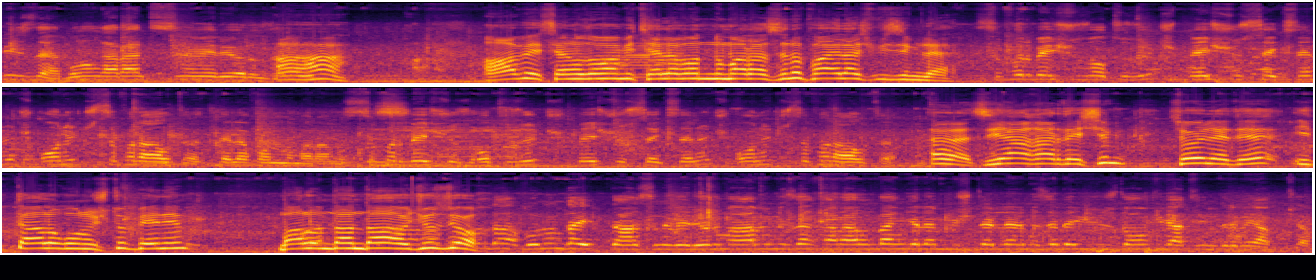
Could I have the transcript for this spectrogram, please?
bizde. Bunun garantisini veriyoruz. zaten. aha Abi sen o zaman bir telefon numarasını paylaş bizimle. 0533 583 1306 telefon numaramız. 0533 583 1306. Evet Ziya kardeşim söyledi. iddialı konuştu. Benim malımdan daha ucuz yok. Bunun da, bunun da iddiasını veriyorum. Abimizin kanalından gelen müşterilerimize de %10 fiyat indirimi yapacağım.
